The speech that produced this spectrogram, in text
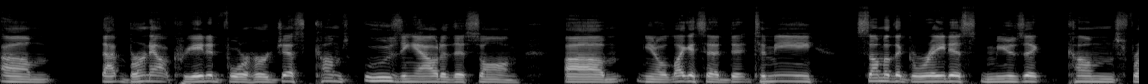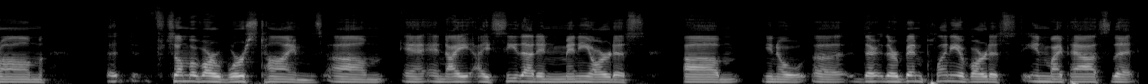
um that burnout created for her just comes oozing out of this song. Um you know like i said to me some of the greatest music comes from some of our worst times um and, and i i see that in many artists. Um you know uh there there have been plenty of artists in my past that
